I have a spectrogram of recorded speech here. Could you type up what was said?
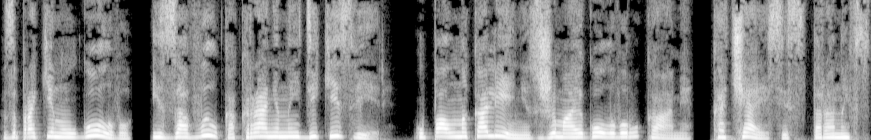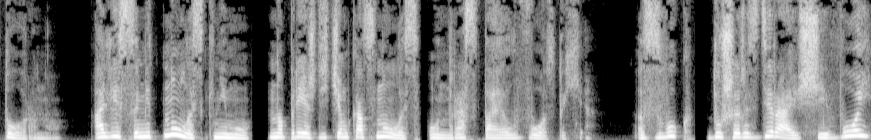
Запрокинул голову и завыл, как раненый дикий зверь. Упал на колени, сжимая голову руками, качаясь из стороны в сторону. Алиса метнулась к нему, но прежде чем коснулась, он растаял в воздухе. Звук, душераздирающий вой,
